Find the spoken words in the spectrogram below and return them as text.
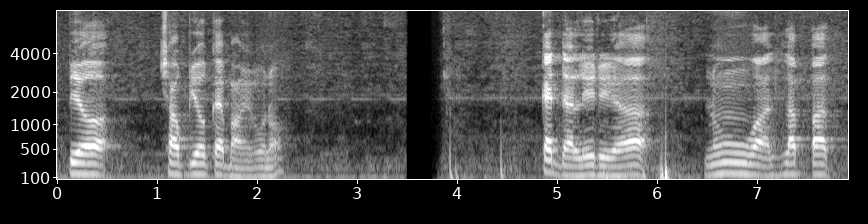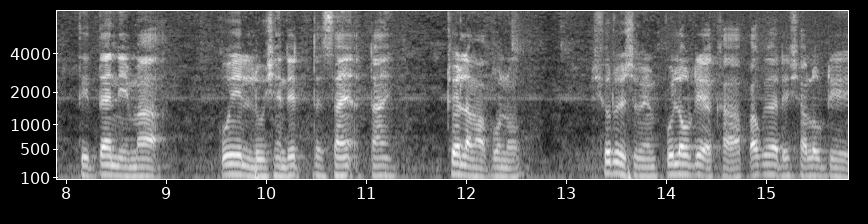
အပြော6ပြောကတ်ပါမယ်ပေါ့နော်ကတ်တာလေးတွေက လုံးဝလှပတည်တဲ့နေမှာကိုယ့်ရဲ့လိုရှင်တဲ့ဒီဇိုင်းအတိုင်းထွက်လာမှာပေါ့နော်ရှိုးလို့ဆိုရင်ပို့လောက်တဲ့အခါပောက်ကရတဲ့ရှောက်လောက်တဲ့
